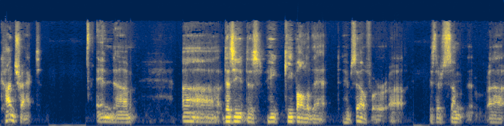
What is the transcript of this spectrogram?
contract. And um, uh, does he does he keep all of that himself, or uh, is there some uh,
